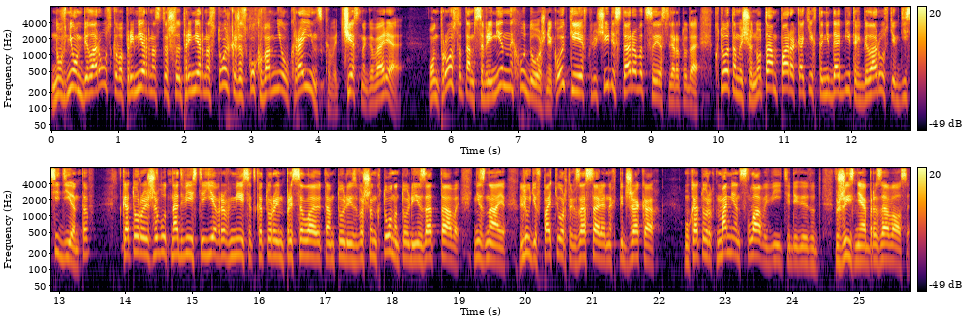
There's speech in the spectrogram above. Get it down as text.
но в нем белорусского примерно, примерно столько же, сколько во мне украинского, честно говоря. Он просто там современный художник. Окей, включили старого Цеслера туда. Кто там еще? Ну, там пара каких-то недобитых белорусских диссидентов, которые живут на 200 евро в месяц, которые им присылают там то ли из Вашингтона, то ли из Оттавы, не знаю. Люди в потертых засаленных пиджаках у которых момент славы, видите ли, тут в жизни образовался.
